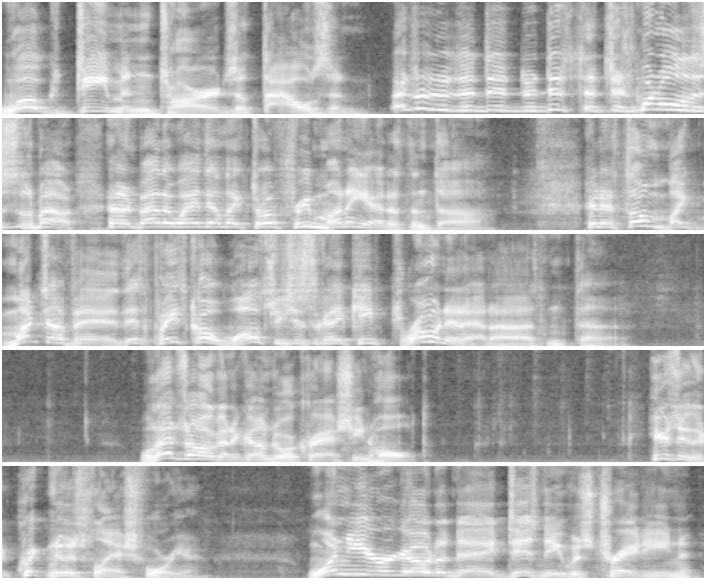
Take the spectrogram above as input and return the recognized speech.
Woke demon tards, a thousand. That's, this, that's just what all this is about. And by the way, they like throw free money at us and uh, and there's so like much of it. This place called Wall Street's just gonna keep throwing it at us and uh, well, that's all gonna come to a crashing halt. Here's a quick news flash for you. One year ago today, Disney was trading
